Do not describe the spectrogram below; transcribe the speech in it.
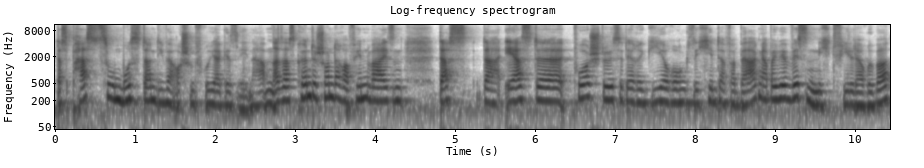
Das passt zu Mustern, die wir auch schon früher gesehen haben. Also das könnte schon darauf hinweisen, dass da erste Vorstöße der Regierung sich hinter verbergen, aber wir wissen nicht viel darüber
